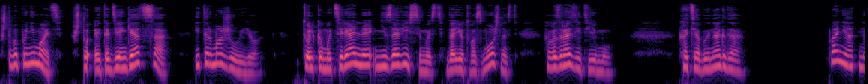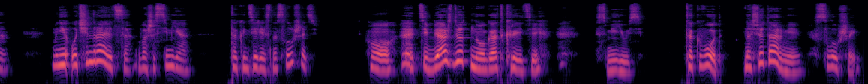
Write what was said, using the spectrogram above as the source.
чтобы понимать, что это деньги отца, и торможу ее. Только материальная независимость дает возможность возразить ему. Хотя бы иногда. Понятно. Мне очень нравится ваша семья. Так интересно слушать. О, тебя ждет много открытий. Смеюсь. Так вот, насчет армии, слушай.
